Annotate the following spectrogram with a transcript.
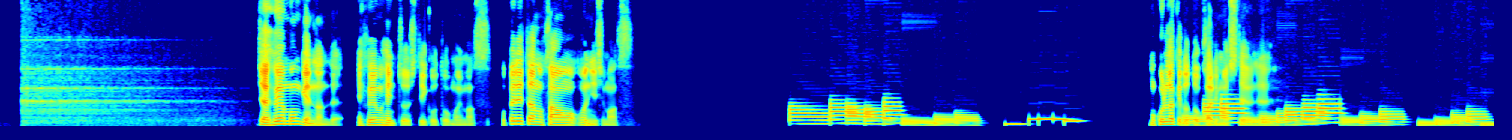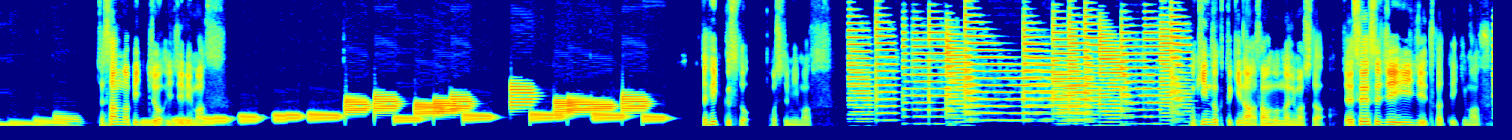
じゃあ FM 音源なんで FM 変調していこうと思います。オペレーターの3をオンにします。もうこれだけだと変わりましたよね。じゃあ3のピッチをいじります。で、フィックスと押してみます。金属的なサウンドになりました。じゃあ SSGEG 使っていきます。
